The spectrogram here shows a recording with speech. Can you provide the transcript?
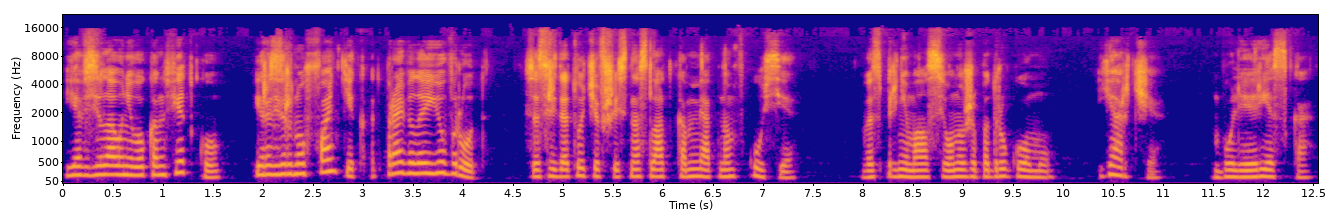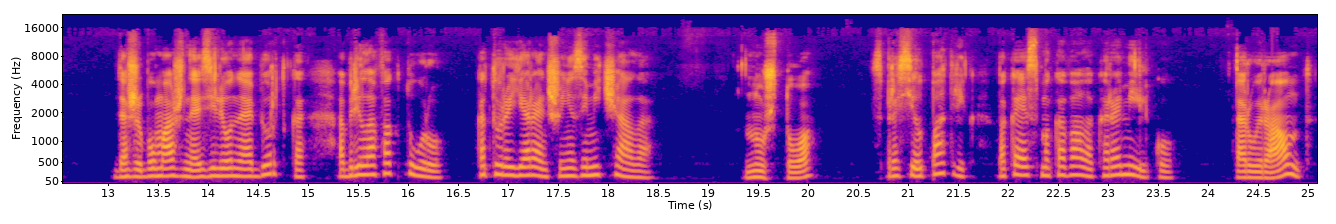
Я взяла у него конфетку и, развернув фантик, отправила ее в рот, сосредоточившись на сладком мятном вкусе. Воспринимался он уже по-другому, ярче, более резко. Даже бумажная зеленая обертка обрела фактуру, которой я раньше не замечала. «Ну что?» – спросил Патрик, пока я смаковала карамельку. «Второй раунд?»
